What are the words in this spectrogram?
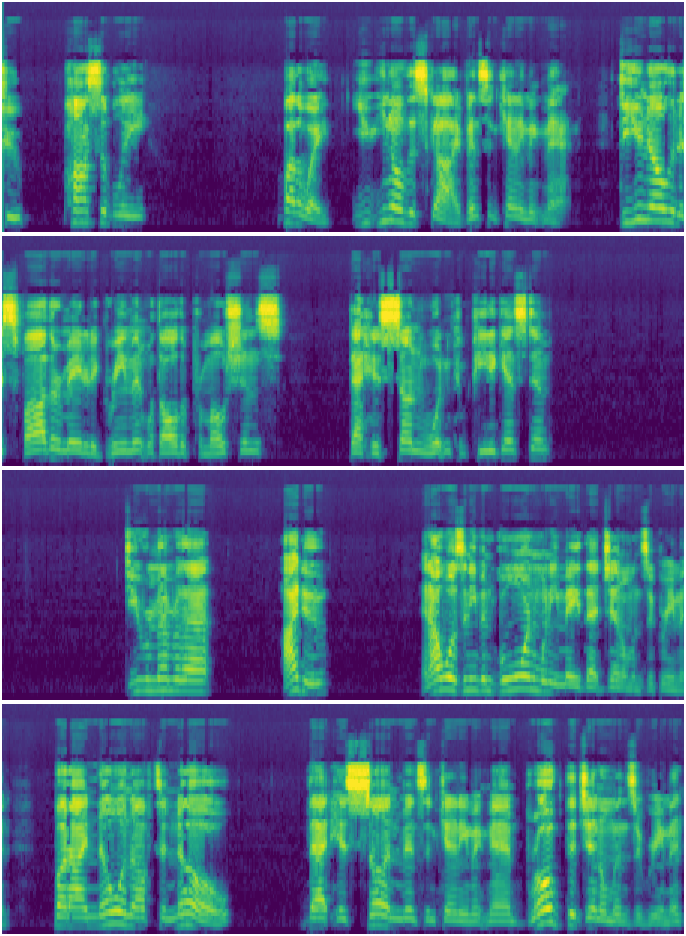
to possibly, by the way, you, you know this guy, Vincent Kennedy McMahon. Do you know that his father made an agreement with all the promotions that his son wouldn't compete against him? Do you remember that? I do. And I wasn't even born when he made that gentleman's agreement. But I know enough to know that his son, Vincent Kennedy McMahon, broke the gentleman's agreement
